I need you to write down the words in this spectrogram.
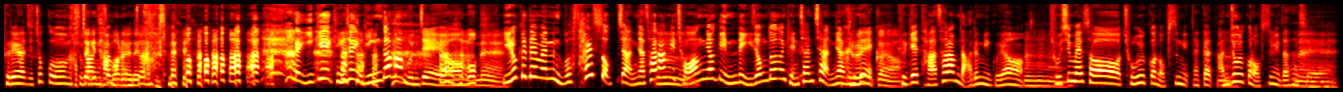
그래야지 조금 갑자기 다 버려야 될것 같아요. 그러니까 이게 굉장히 민감한 문제예요. 아, 뭐 네. 이렇게 되면 뭐 살 수 없지 않냐? 사람이 음. 저항력이 있는데 이 정도는 괜찮지 않냐? 근데 그러니까요. 그게 다 사람 나름이고요. 음. 조심해서 좋을 건 없습니다. 그러니까 안 음. 좋을 건 없습니다, 사실. 네.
